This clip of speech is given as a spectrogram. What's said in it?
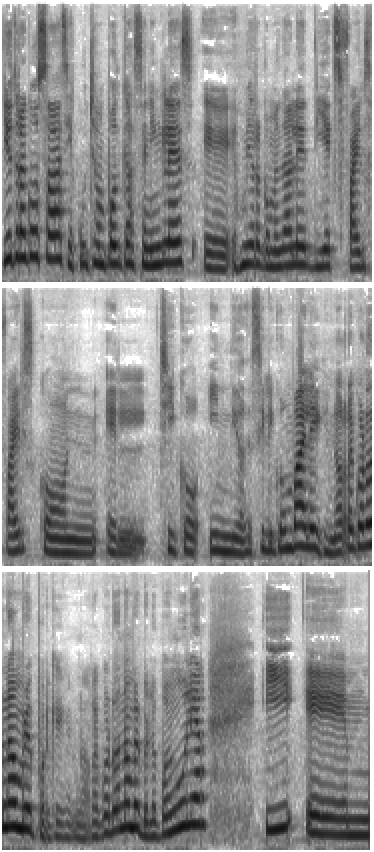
Y otra cosa, si escuchan podcast en inglés, eh, es muy recomendable The X-Files Files con el chico indio de Silicon Valley, que no recuerdo nombre, porque no recuerdo nombre, pero lo pueden googlear. Y eh,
